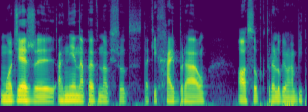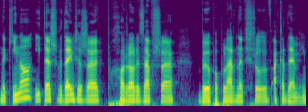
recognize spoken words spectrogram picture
młodzieży, a nie na pewno wśród takich highbrow osób, które lubią ambitne kino. I też wydaje mi się, że horrory zawsze były popularne wśród, w akademii.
